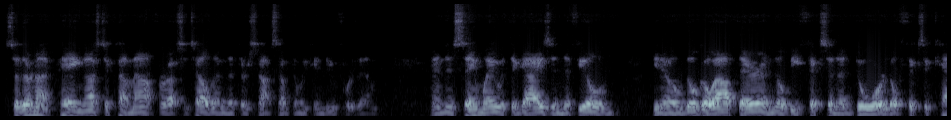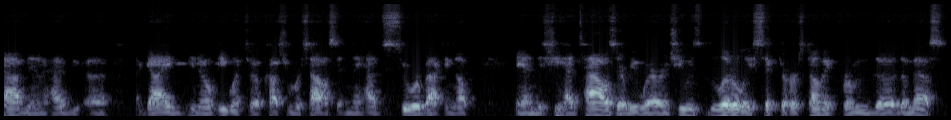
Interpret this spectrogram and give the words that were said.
so they're not paying us to come out for us to tell them that there's not something we can do for them. And the same way with the guys in the field, you know, they'll go out there and they'll be fixing a door, they'll fix a cabinet. I had uh, a guy, you know, he went to a customer's house and they had sewer backing up and she had towels everywhere and she was literally sick to her stomach from the, the mess.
